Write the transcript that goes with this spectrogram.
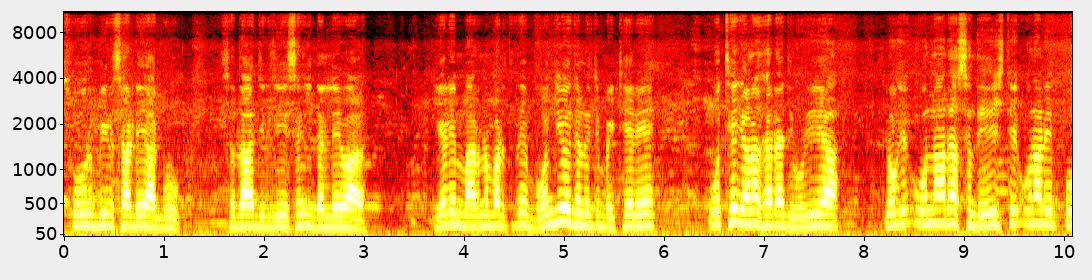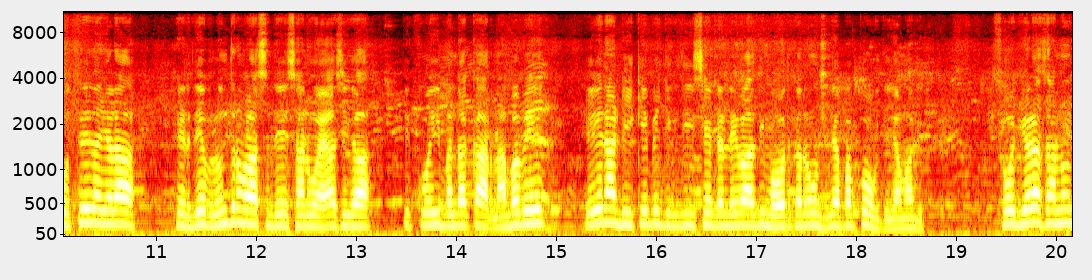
ਸੂਰਬੀਰ ਸਾਡੇ ਆਗੂ, ਸਰਦਾਰ ਜਗਜੀਤ ਸਿੰਘ ਡੱਲੇਵਾਲ, ਜਿਹੜੇ ਮਰਨ ਵਰਤ ਤੇ 52 ਦਿਨ ਵਿੱਚ ਬੈਠੇ ਨੇ, ਉੱਥੇ ਜਾਣਾ ਸਾਡਾ ਜ਼ਰੂਰੀ ਆ, ਕਿਉਂਕਿ ਉਹਨਾਂ ਦਾ ਸੰਦੇਸ਼ ਤੇ ਉਹਨਾਂ ਦੇ ਪੋਤੇ ਦਾ ਜਿਹੜਾ ਹਿਰਦੇ ਬਲੁੰਦਰਨ ਵਾਲਾ ਸੰਦੇਸ਼ ਸਾਨੂੰ ਆਇਆ ਸੀਗਾ ਕਿ ਕੋਈ ਬੰਦਾ ਘਰ ਨਾ ਬਵੇ। ਇਹ ਨਾ ਡੀਕੇ ਵੀ ਜਗਜੀਤ ਸਿੰਘ ਡੱਲੇਵਾਲ ਦੀ ਮੌਤ ਕਦੋਂ ਹੁੰਦੀ ਆ, ਆਪਾਂ ਭੋਗ ਤੇ ਜਾਵਾਂਗੇ। ਸੋ ਜਿਹੜਾ ਸਾਨੂੰ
